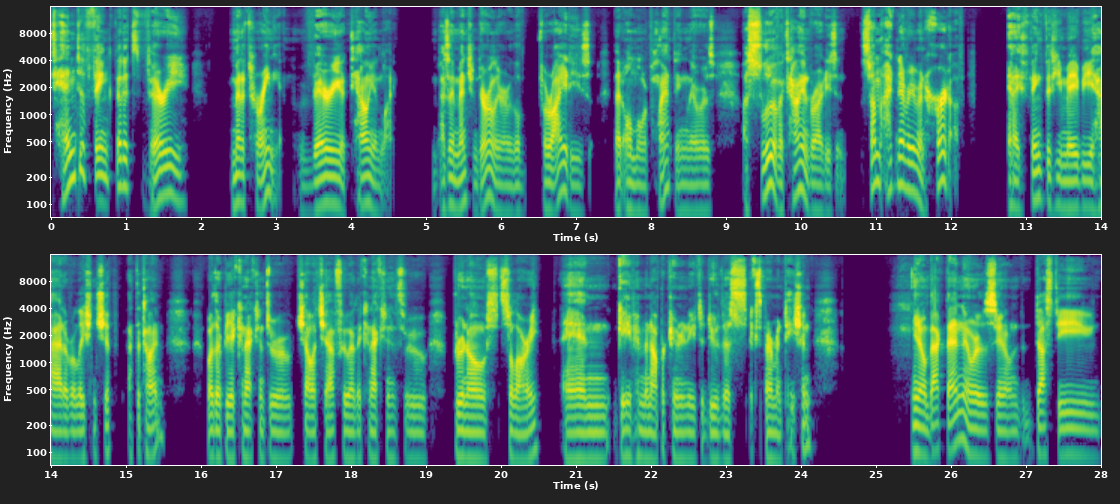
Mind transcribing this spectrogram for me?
tend to think that it's very Mediterranean, very Italian like. As I mentioned earlier, the varieties that Olmo were planting, there was a slew of Italian varieties and some I'd never even heard of. And I think that he maybe had a relationship at the time, whether it be a connection through Tchelistcheff, who had a connection through Bruno Solari, and gave him an opportunity to do this experimentation. You know, back then there was, you know, dusty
